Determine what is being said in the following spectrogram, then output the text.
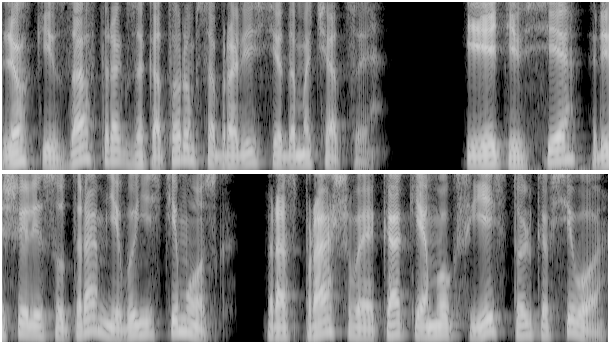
Легкий завтрак, за которым собрались все домочадцы. И эти все решили с утра мне вынести мозг, расспрашивая, как я мог съесть столько всего.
